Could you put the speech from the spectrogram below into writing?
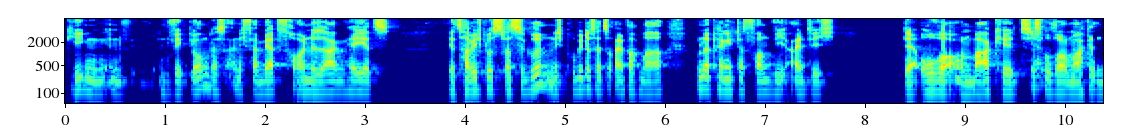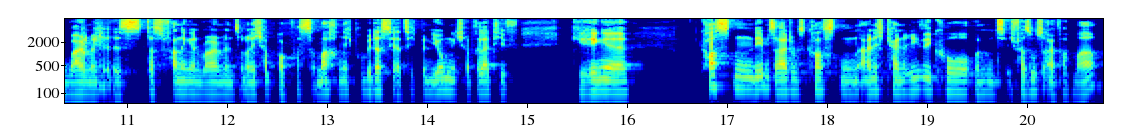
Gegenentwicklung, dass eigentlich vermehrt Freunde sagen, hey, jetzt, jetzt habe ich Lust, was zu gründen. Ich probiere das jetzt einfach mal, unabhängig davon, wie eigentlich der Overall Market, das Ja. Overall Market Environment ist, das Funding Environment, sondern ich habe Bock, was zu machen. Ich probiere das jetzt. Ich bin jung, ich habe relativ geringe Kosten, Lebenserhaltungskosten, eigentlich kein Risiko und ich versuche es einfach mal.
